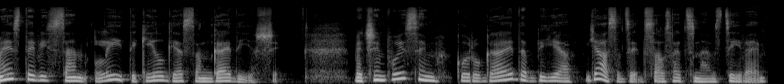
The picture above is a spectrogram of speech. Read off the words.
Mēs tevi, Sam, lī tik ilgi esam gaidījuši. Bet šim puisim, kuru gaida, bija jāsadzird savs aicinājums dzīvēm.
